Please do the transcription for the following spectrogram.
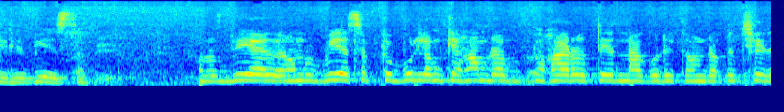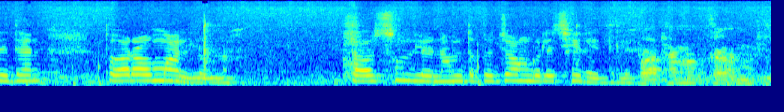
দিলে বিএসএফ। আমরা বিএ আমরা বিএসএফকে বললাম কি আমরা ভারতের নাগরিক আমরাকে ছেড়ে দেন। তো ওরাও মানলো না। তাও শুনলেন আমাদেরকে জঙ্গলে ছেড়ে দিলে। পাঠানোর কারণ কি?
